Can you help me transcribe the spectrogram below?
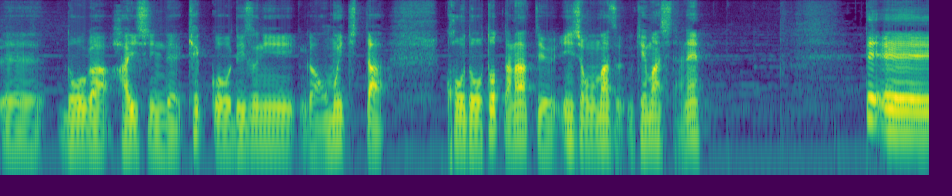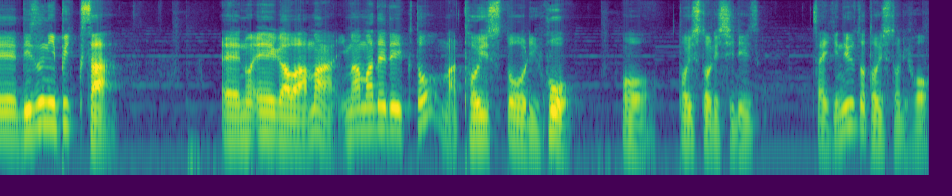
えー、動画配信で結構ディズニーが思い切った行動を取ったなっていう印象もまず受けましたね。で、えー、ディズニーピクサーの映画は、まあ、今まででいくと、まあ、トイ・ストーリー4、トイ・ストーリーシリーズ、最近で言うとトイ・ストーリー4、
